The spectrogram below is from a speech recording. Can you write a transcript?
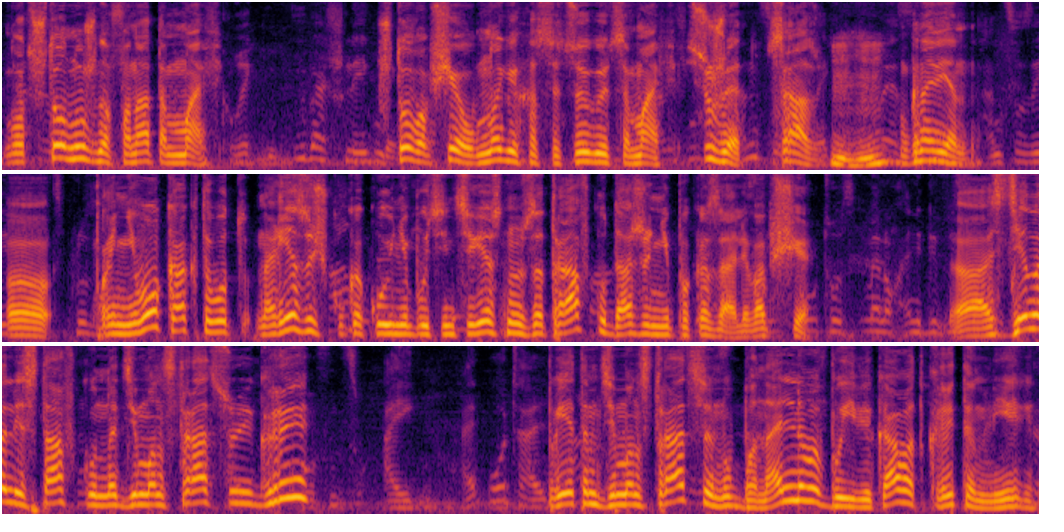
вот что нужно фанатам мафии? Что вообще у многих ассоциируется мафия? Сюжет, сразу, Мгм. мгновенно. Э, про него как-то вот нарезочку какую-нибудь интересную затравку даже не показали вообще. А, сделали ставку на демонстрацию игры, при этом демонстрация, ну, банального боевика в открытом мире.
